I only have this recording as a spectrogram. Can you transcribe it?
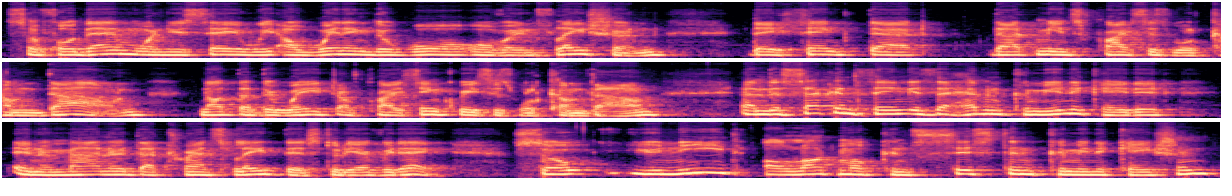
So for them, when you say we are winning the war over inflation, they think that that means prices will come down, not that the rate of price increases will come down. And the second thing is they haven't communicated in a manner that translate this to the everyday. So you need a lot more consistent communication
